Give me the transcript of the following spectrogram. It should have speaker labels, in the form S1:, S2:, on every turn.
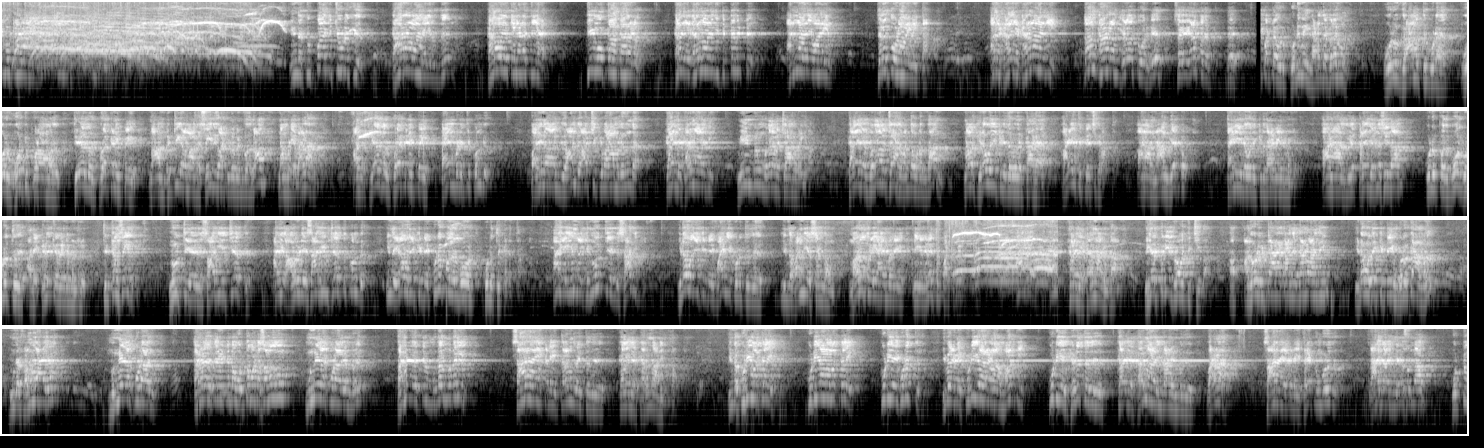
S1: அதிமுக இந்த துப்பாக்கி சூடுக்கு காரணமாக இருந்து கலவரத்தை நடத்திய திமுக காரர்கள் கடந்த கருணாநிதி திட்டமிட்டு அண்ணா அறிவாலயம் திறப்பு விழாவை வைத்தார். அந்த கலைஞர் கருணாநிதி தான் காரணம் இருபத்தி ஒரு பேர் இழப்பதற்கு. ஒரு கொடுமை நடந்த பிறகும் ஒரு கிராமத்தில் கூட ஒரு ஓட்டு போடாமல் தேர்தல் புறக்கணிப்பை நாம் வெற்றிகரமாக செய்து காட்டினோம் என்பதுதான் நம்முடைய வரலாறு. அந்த தேர்தல் புறக்கணிப்பை பயன்படுத்தி கொண்டு பதினான்கு ஆண்டு ஆட்சிக்கு வராமல் இருந்த கலைஞர் கருணாநிதி மீண்டும் முதலமைச்சராக வருகிறார். கலைஞர் முதலமைச்சராக வந்தவுடன் தான் நமக்கு இடஒதுக்கீடு தருவதற்காக அழைத்து பேசுகிறார். ஆனால் நாம் கேட்டோம் தனி இடஒதுக்கீடு தர வேண்டும் என்று. ஆனால் கலைஞர் என்ன செய்தார்? கொடுப்பது போல் கொடுத்து அதை கெடுக்க வேண்டும் என்று திட்டம் செய்து நூற்றி ஏழு சாதியை சேர்த்து அதில் அவருடைய சாதியும் சேர்த்துக் கொண்டு இந்த இடஒதுக்கீட்டை கொடுப்பது போல் கொடுத்து கெடுத்தார். ஆக இன்றைக்கு நூற்றி எட்டு சாதிக்கு இடஒதுக்கீட்டை வாங்கி கொடுத்தது இந்த வன்னிய சங்கம் மறுத்துறையா என்பதை நீங்கள் நினைத்து பார்க்க கலைஞர் கருணாநிதி தான் மிகப்பெரிய துரோகத்தை செய்தார். அதோடு விட்டாரா கலைஞர் கருணாநிதி? இடஒதுக்கீட்டையும் கொடுக்காமல் இந்த சமுதாயம் முன்னேறக்கூடாது. தமிழகத்தில் இருக்கின்ற ஒட்டுமொத்த சமூகம் முன்னேறக்கூடாது என்று தமிழகத்தில் முதல் முதலில் சாராய கடையை திறந்து வைத்தது கலைஞர் கருணாநிதி தான். இந்த குடிமக்களை குடியான மக்களை குடியை கொடுத்து இவர்களை குடிகாரர்களாக மாற்றி குடியை கெடுத்தது கலைஞர் கருணாநிதி தான் என்பது வரலாறு. சாராய கடையை திறக்கும் பொழுது ராஜாஜி என்ன சொன்னார்? ஒட்டு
